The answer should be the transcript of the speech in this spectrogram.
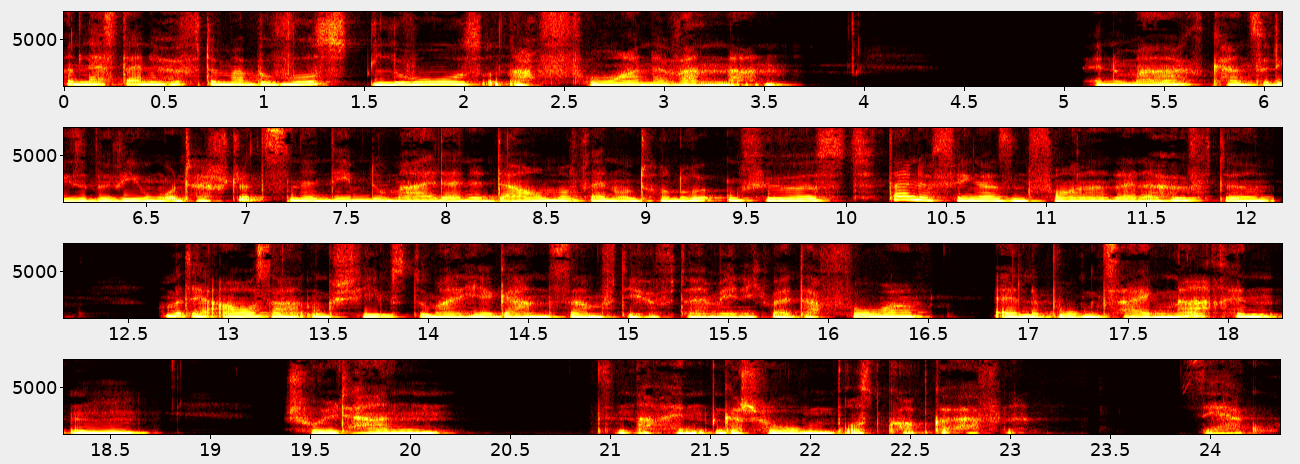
und lässt deine Hüfte mal bewusst los und nach vorne wandern. Wenn du magst, kannst du diese Bewegung unterstützen, indem du mal deine Daumen auf deinen unteren Rücken führst. Deine Finger sind vorne an deiner Hüfte. Und mit der Ausatmung schiebst du mal hier ganz sanft die Hüfte ein wenig weiter vor. Ellenbogen zeigen nach hinten. Schultern sind nach hinten geschoben, Brustkorb geöffnet. Sehr gut.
